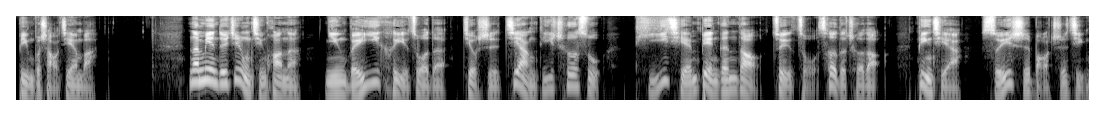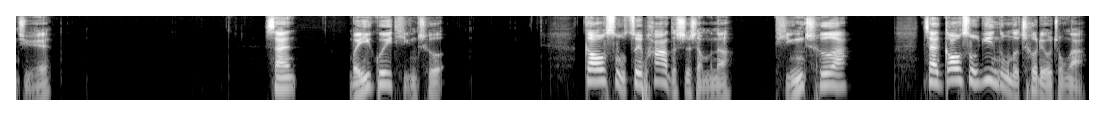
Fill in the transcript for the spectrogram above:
并不少见吧？那面对这种情况呢，您唯一可以做的就是降低车速，提前变更到最左侧的车道，并且啊。随时保持警觉。三，违规停车。高速最怕的是什么呢？停车啊！在高速运动的车流中啊，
